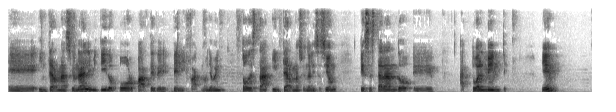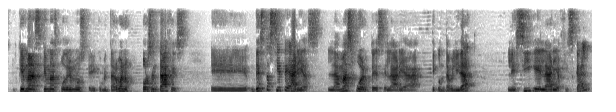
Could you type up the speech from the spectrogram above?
eh, internacional emitido por parte de, del IFAC, ¿no? Ya ven toda esta internacionalización que se está dando actualmente. Bien, ¿qué más, qué más podremos eh, comentar? Bueno, porcentajes. Eh, de estas siete áreas, la más fuerte es el área de contabilidad, le sigue el área fiscal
